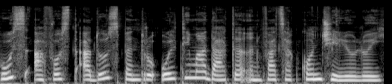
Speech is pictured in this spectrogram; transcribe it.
Hus a fost adus pentru ultima dată în fața conciliului.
